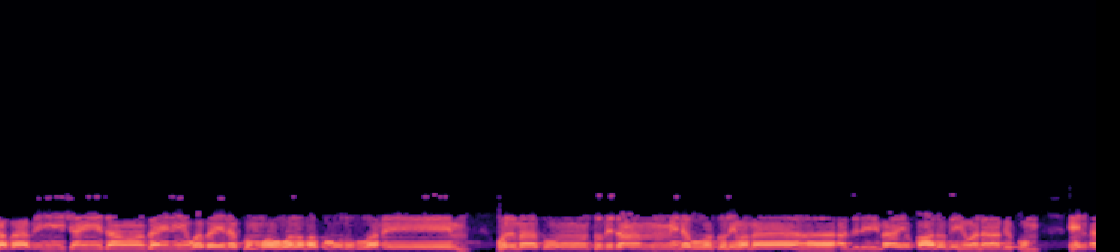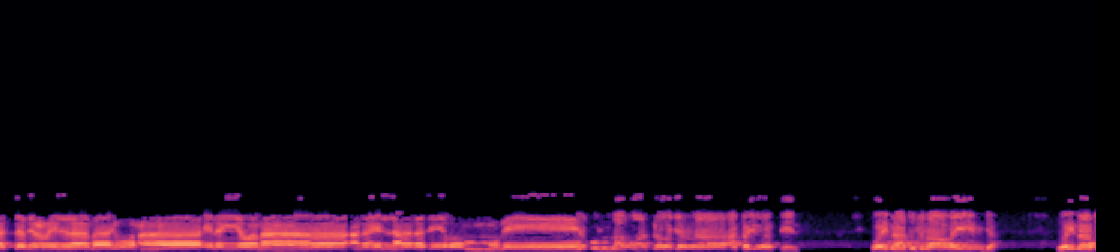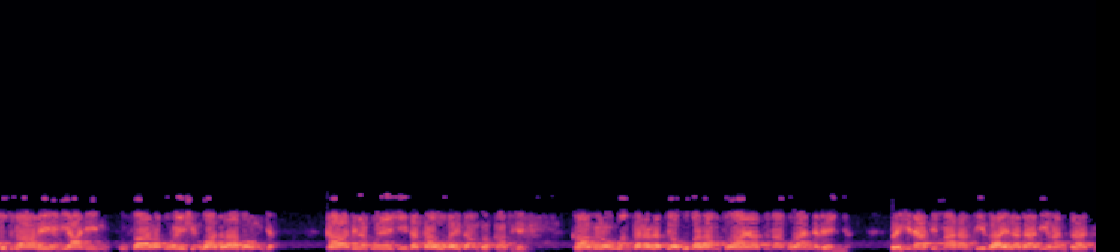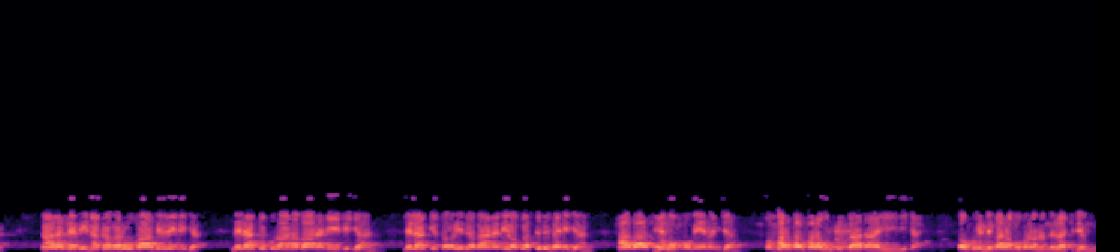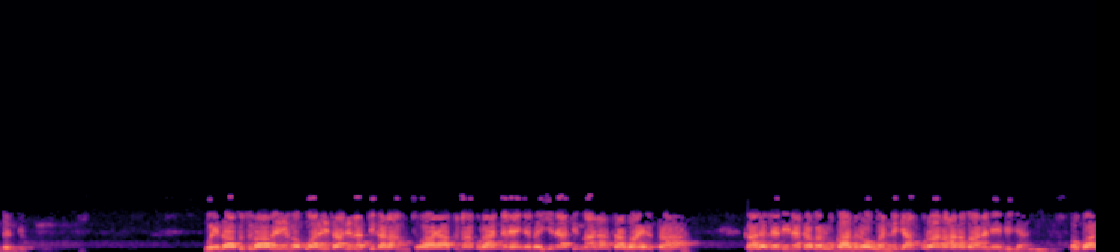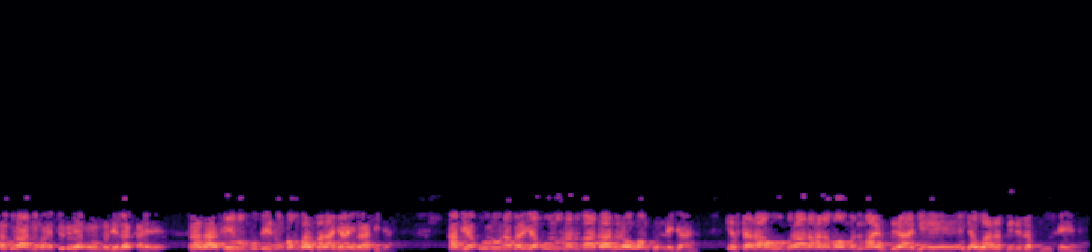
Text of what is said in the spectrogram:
كفى به شهيدا بيني وبينكم وهو الغفور الرحيم. قل ما كنت بدعا من الرسل وما أدري ما يفعل بي ولا بكم. إن أتبع إلا ما يوحى إلي وما أنا إلا نذير مبين. يقول الله عز وجل أتجرب وإذا تتلى عليهم جاء وإذا تتلى عليهم يعني كفار قريش وأضرابهم جاء. كافر قريش تكاو خيسان فكاتو جيش كافر وان كان رد أبو قرامت آياتنا قرآن نخينيا. بينات معنى في ظاهر أدادي خنتات. قال الذين كفروا كافرين جاء. للك قرآن بانني تجان للك توحيد بانني وقتل فنجان هذا سحر مبين جان ثم الفلفل غرقداد آيه جان أو إني قرأ مخنا من الراشدين من دندو وإذا تتلى عليهم أبو عليه ثاني رت كرام تو آياتنا قرآن خين بينات معنى ظاهرتها قال الذين كبروا كافروا ونجان قرآن أنا بانني تجان وقال قرآن خن ابتدوا محمد الرقره هذا سير مبين كم فالفلا جائبات جان أم يقولون بل يقولون أنما كافروا وان نجان افتراه قرآن خنا محمد ما افترا جئ جوار ربين الرب سين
